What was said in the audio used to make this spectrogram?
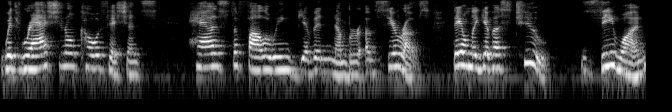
with rational coefficients has the following given number of zeros. They only give us two. Z1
